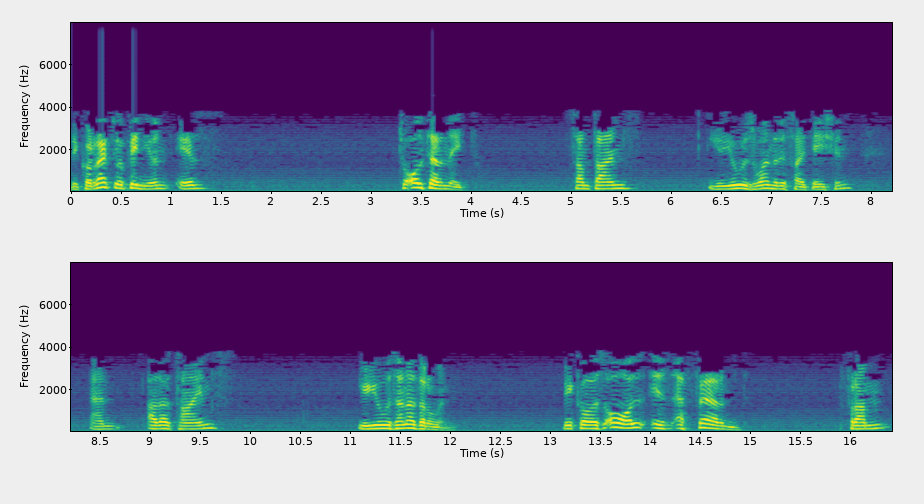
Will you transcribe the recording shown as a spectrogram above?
The correct opinion is to alternate. Sometimes you use one recitation and other times you use another one because all is affirmed from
